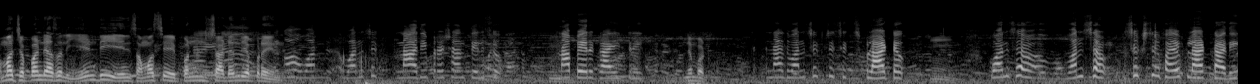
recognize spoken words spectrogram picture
అమ్మ చెప్పండి అసలు ఏంటి? ఏ సమస్య? ఎప్పటి నుంచి స్టార్ట్ అయింది? ఎప్పుడైంది? నాది ప్రశాంత్ తెలుసు. నా పేరు గాయత్రి. నాది one sixty six plot one one sixty five plot నాది.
